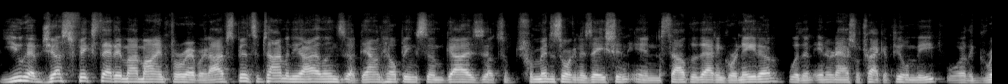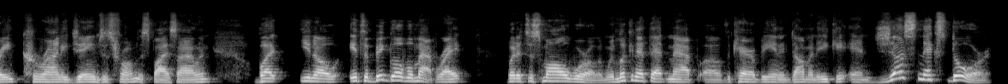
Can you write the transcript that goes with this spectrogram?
You have just fixed that in my mind forever. And I've spent some time in the islands uh, down helping some guys, uh, some tremendous organization in south of that in Grenada with an international track and field meet where the great Kirani James is from, the Spice Island. But, you know, it's a big global map, right? But it's a small world. And we're looking at that map of the Caribbean and Dominica. And just next door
